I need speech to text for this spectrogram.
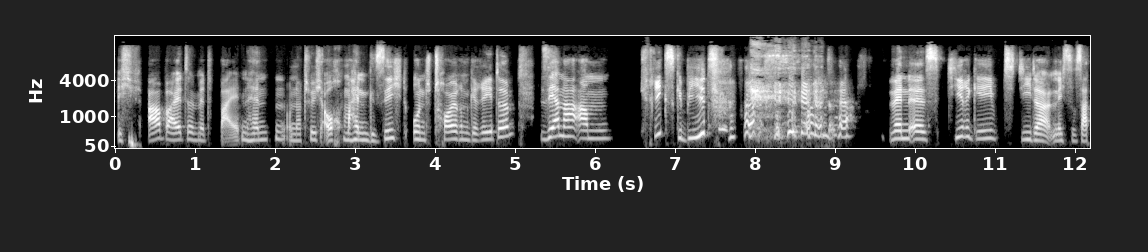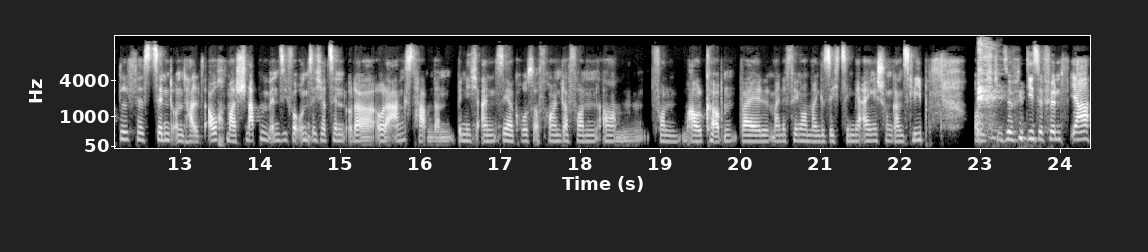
Ich arbeite mit beiden Händen und natürlich auch mein Gesicht und teuren Geräte sehr nah am Kriegsgebiet. und, äh, wenn es Tiere gibt, die da nicht so sattelfest sind und halt auch mal schnappen, wenn sie verunsichert sind oder, oder Angst haben, dann bin ich ein sehr großer Freund davon, ähm, von Maulkörben, weil meine Finger und mein Gesicht sind mir eigentlich schon ganz lieb. Und diese, diese fünf, ja,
